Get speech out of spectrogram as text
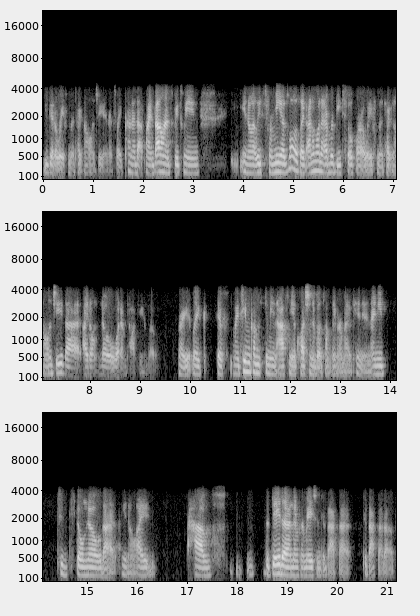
you get away from the technology. And it's like kind of that fine balance between, you know, at least for me as well, is like I don't want to ever be so far away from the technology that I don't know what I'm talking about. Right. Like if my team comes to me and asks me a question about something or my opinion, I need to still know that, you know, I have the data and information to back that to back that up.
